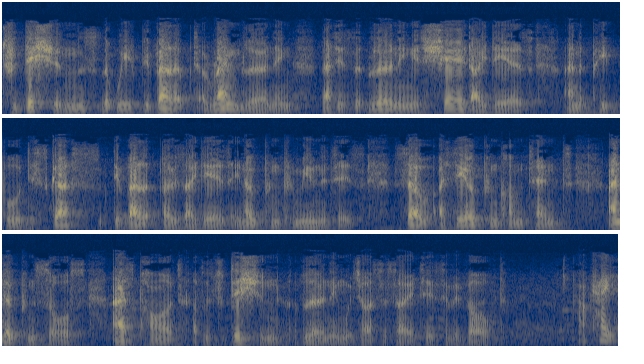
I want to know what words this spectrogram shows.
traditions that we've developed around learning, that is that learning is shared ideas and that people discuss, develop those ideas in open communities. So I see open content and open source as part of the tradition of learning which our societies have evolved. Okay,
